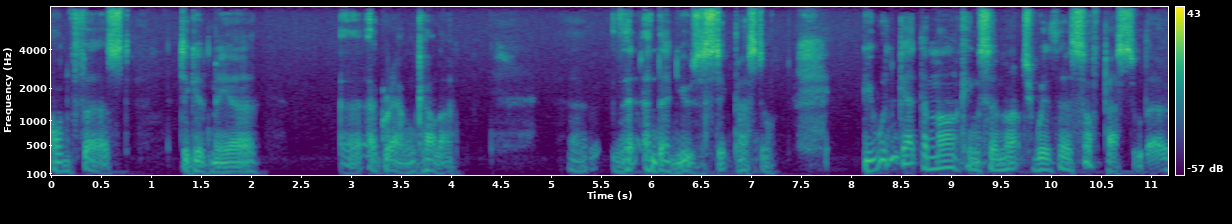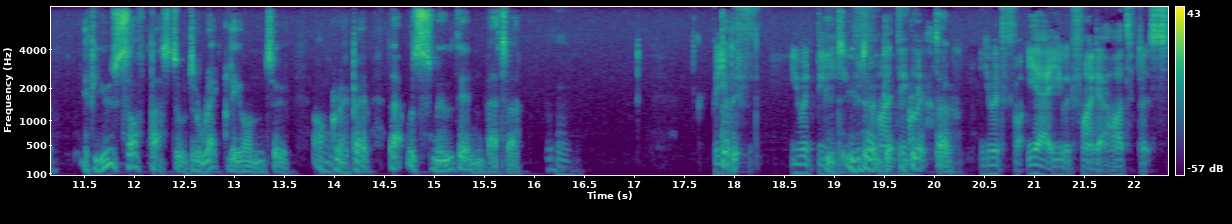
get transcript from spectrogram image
on first to give me a, a, a ground colour, uh, and then use a stick pastel. You wouldn't get the marking so much with a soft pastel, though. If you use soft pastel directly onto Ingres paper, that would smooth in better. Mm. But, you, but would, it, you would be you, you don't get grit, though. You would, yeah, you would find it hard to put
